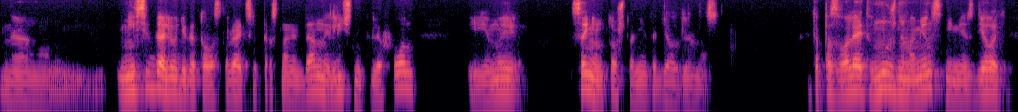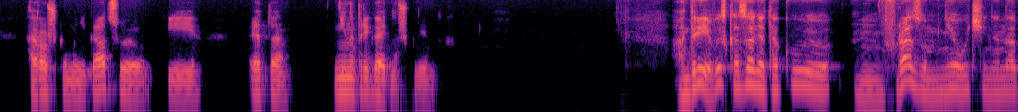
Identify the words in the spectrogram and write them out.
не всегда люди готовы оставлять свои персональные данные, личный телефон, и мы ценим то, что они это делают для нас. Это позволяет в нужный момент с ними сделать хорошую коммуникацию, и это не напрягает наших клиентов. Андрей, вы сказали такую фразу, мне очень она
